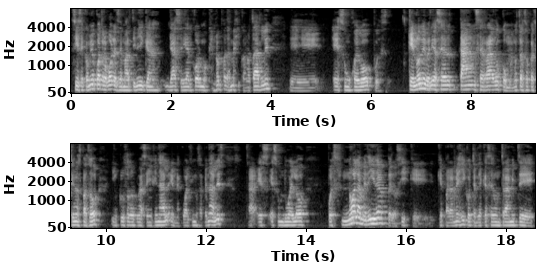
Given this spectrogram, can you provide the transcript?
si se comió cuatro goles de Martinica, ya sería el colmo que no pueda México anotarle. Eh, es un juego pues que no debería ser tan cerrado como en otras ocasiones pasó, incluso creo que una semifinal en la cual fuimos a penales. Es, un duelo, pues no a la medida, pero sí que, para México tendría que ser un trámite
